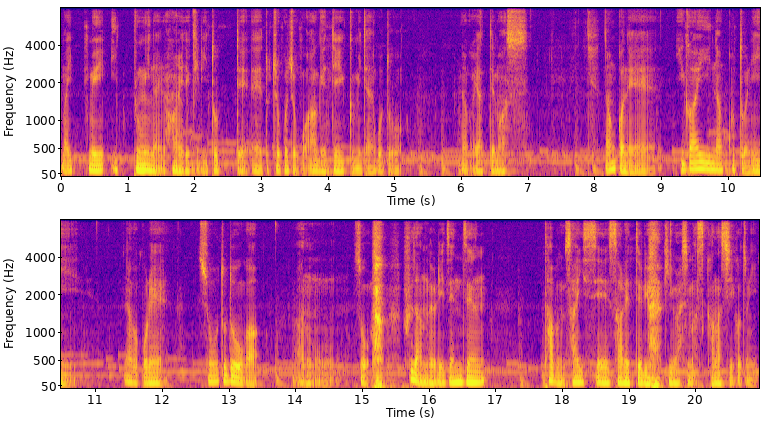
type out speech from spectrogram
まあ1分 ,1 分以内の範囲で切り取って、えっ、と、ちょこちょこ上げていくみたいなことを、なんかやってます。なんかね、意外なことに、なんかこれ、ショート動画、あの、そう、普段のより全然多分再生されてるような気がします。悲しいことに。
